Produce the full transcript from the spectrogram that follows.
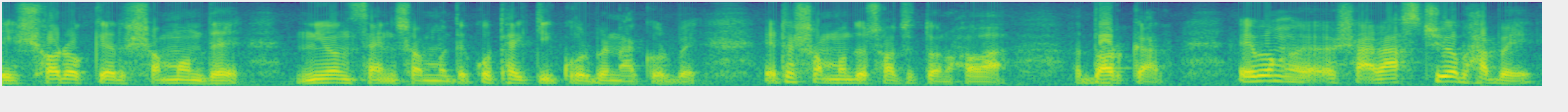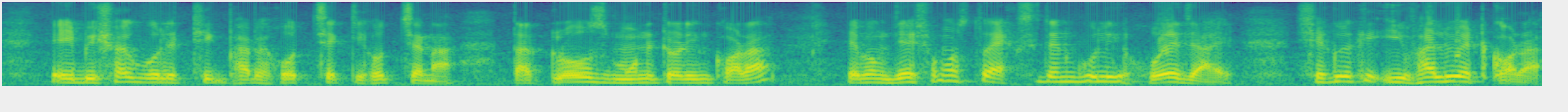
এই সড়কের সম্বন্ধে, নিয়ন সাইন সম্বন্ধে কোথায় কি করবে, না করবে, এটা সম্বন্ধে সচেতন হওয়া দরকার। এবং রাষ্ট্রীয়ভাবে এই বিষয়গুলি ঠিকভাবে হচ্ছে কি হচ্ছে না, তার ক্লোজ মনিটরিং করা এবং যে সমস্ত অ্যাক্সিডেন্টগুলি হয়ে যায়, সেগুলিকে ইভ্যালুয়েট করা।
